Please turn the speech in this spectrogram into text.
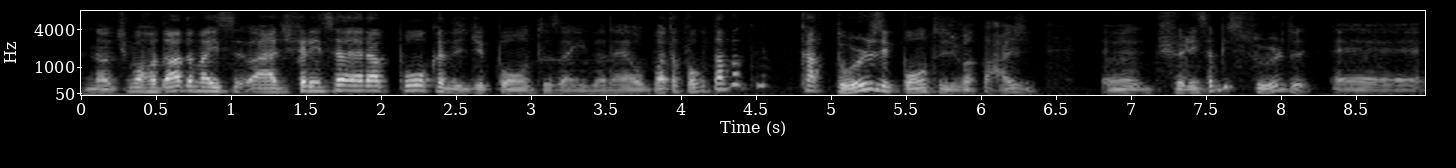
na última rodada, mas a diferença era pouca de, de pontos ainda, né? O Botafogo tava com 14 pontos de vantagem. É uma diferença absurda. É,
